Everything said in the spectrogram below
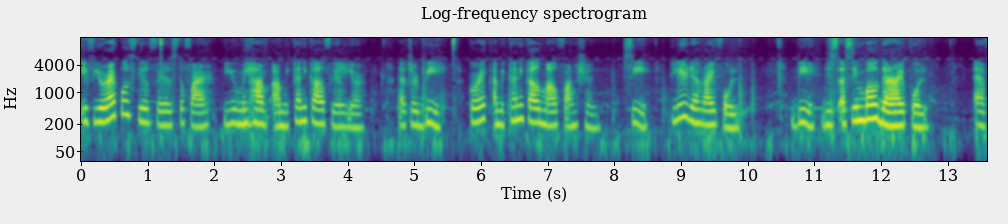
If your rifle still fails to fire, you may have a mechanical failure. Letter B. Correct a mechanical malfunction. C. Clear the rifle. D. Disassemble the rifle. F.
